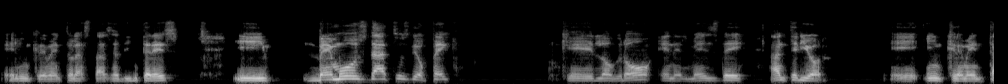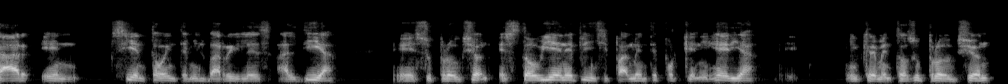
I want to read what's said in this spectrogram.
el incremento de las tasas de interés. Y vemos datos de OPEC que logró en el mes de anterior eh, incrementar en 120 mil barriles al día eh, su producción. Esto viene principalmente porque Nigeria eh, incrementó su producción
